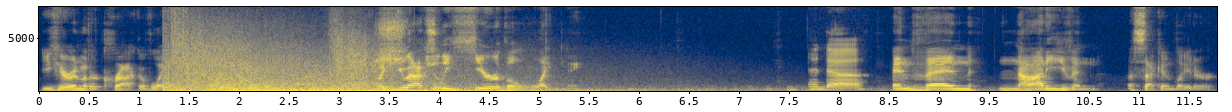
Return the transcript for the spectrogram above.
You hear another crack of lightning. Like you actually hear the lightning, and uh and then not even a second later,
